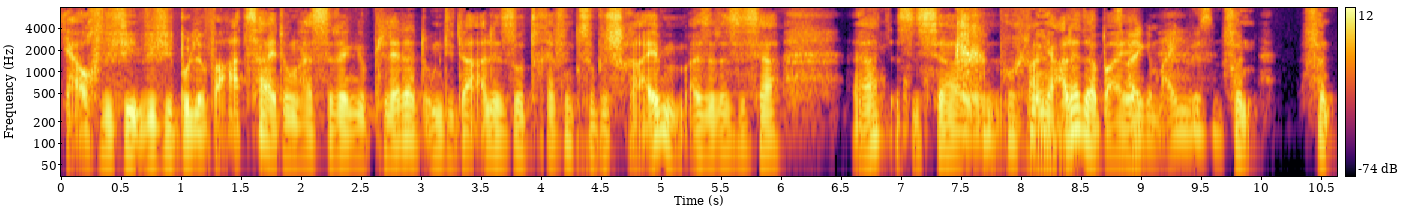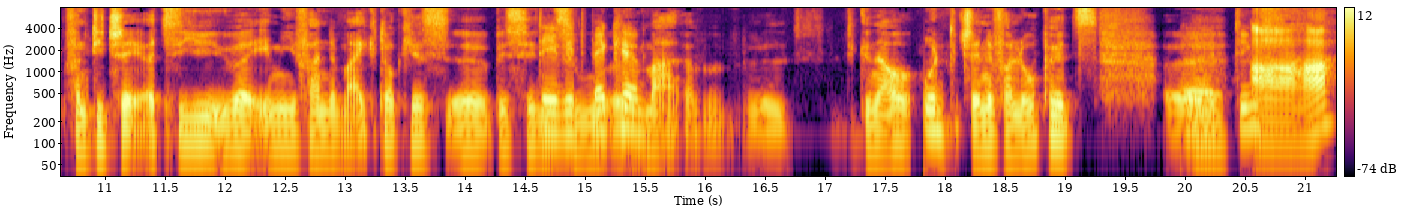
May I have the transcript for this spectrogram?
Ja, auch wie viel, wie viel Boulevardzeitungen hast du denn geblättert, um die da alle so treffend zu beschreiben? Also das ist ja, ja, das ist ja, waren ja alle Das dabei. Allgemeinwissen. Von, von, von DJ Ötzi über Emi van de Maiklokjes äh, bis hin David zu Beckham. Äh, Ma äh, genau, Und Jennifer Lopez, äh, äh, Dings. Aha.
